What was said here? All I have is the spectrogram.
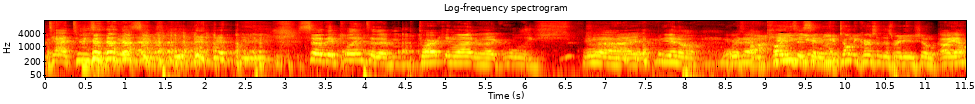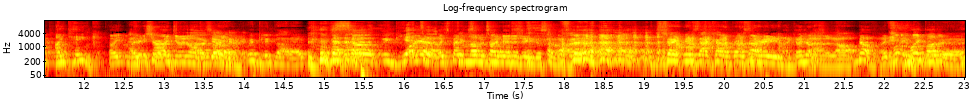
with tattoos and piercings. so they pull into the parking lot and we're like, holy sh! you know, we're not in Oh, you, Kansas you, you can totally curse at this radio show. Oh yeah. I think. I'm pretty I- sure I do it all the time. okay, okay. We bleep that out. So we get Oh, to. yeah, I spend a lot of time editing this stuff. Straight means that kind of person. Not really, like I don't. Not at all. No, I, why- why bother?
